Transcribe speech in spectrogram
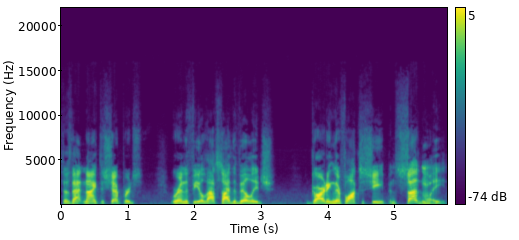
says, That night the shepherds were in the field outside the village, guarding their flocks of sheep, and suddenly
